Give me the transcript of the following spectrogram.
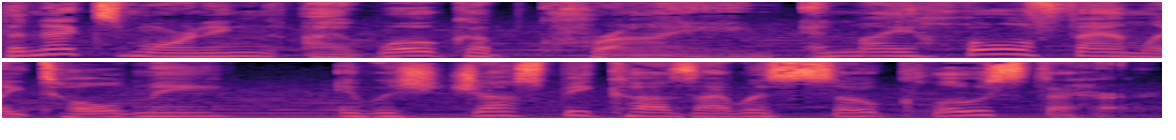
The next morning, I woke up crying, and my whole family told me it was just because I was so close to her.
